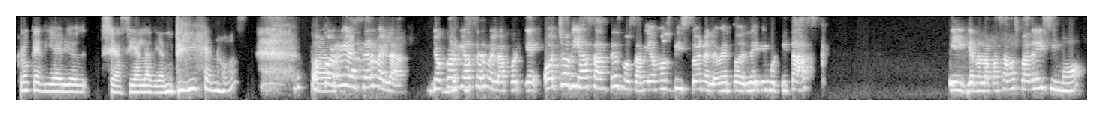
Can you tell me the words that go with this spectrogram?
Creo que diario se hacía la de antígenos. Para... corrí a hacérmela yo corrí a hacérmela porque ocho días antes nos habíamos visto en el evento de Lady Multitask y que nos la pasamos padrísimo.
